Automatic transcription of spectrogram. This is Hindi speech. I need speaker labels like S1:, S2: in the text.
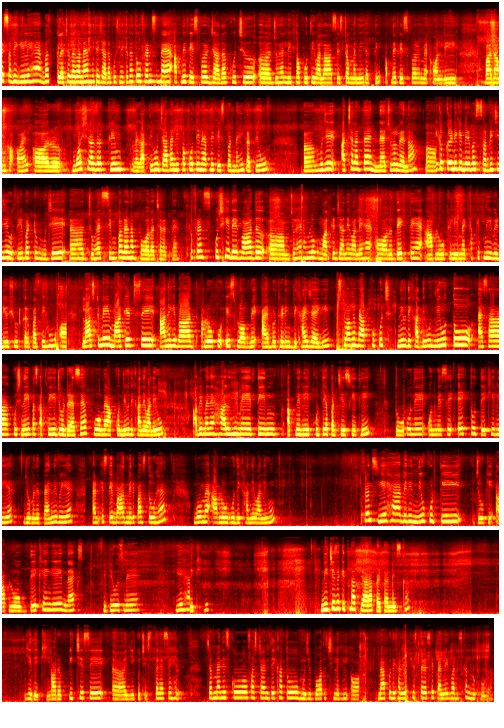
S1: हेयर्स सभी गीले हैं, बस क्लचर लगाना है, मुझे ज़्यादा कुछ नहीं करना। तो फ्रेंड्स मैं अपने फेस पर ज़्यादा कुछ जो है लिपा पोती वाला सिस्टम में नहीं रखती। अपने फेस पर मैं ओनली बादाम का ऑयल और मॉइस्चराइज़र क्रीम लगाती हूँ। ज़्यादा लिपा पोती मैं अपने फेस पर नहीं करती हूँ। मुझे अच्छा लगता है नेचुरल रहना। मेकअप करने के मेरे पास सभी चीज़ें होती है बट मुझे जो है सिंपल रहना बहुत अच्छा लगता है। तो फ्रेंड्स कुछ ही देर बाद जो है हम लोग मार्केट जाने वाले हैं और देखते हैं आप लोगों के लिए मैं कितनी वीडियो शूट कर पाती हूँ। और लास्ट में मार्केट से आने के बाद आप लोगों को इस व्लॉग में आईब्रो थ्रेडिंग दिखाई जाएगी। इस व्लॉग में मैं आपको कुछ न्यू दिखाती हूँ। न्यू तो ऐसा कुछ नहीं, बस अपनी जो ड्रेस है, वो मैं आपको न्यू दिखाने वाली हूँ। अभी मैंने हाल ही में तीन अपने लिए कुर्तियाँ परचेज़ की थी तो उन्होंने उनमें से एक तो देख ही ली है, जो मैंने पहनी हुई है एंड इसके बाद मेरे पास दो है, वो मैं आप लोगों को दिखाने वाली हूँ। फ्रेंड्स ये है मेरी न्यू कुर्ती, जो कि आप लोग देखेंगे नेक्स्ट वीडियोस में। ये है, देखिए। नीचे से कितना प्यारा पैटर्न है इसका। ये देखिए, और पीछे से ये कुछ इस तरह से है। जब मैंने इसको फ़र्स्ट टाइम देखा तो मुझे बहुत अच्छी लगी और मैं आपको दिखा रही हूँ किस तरह से पहनने के बाद इसका लुक होगा।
